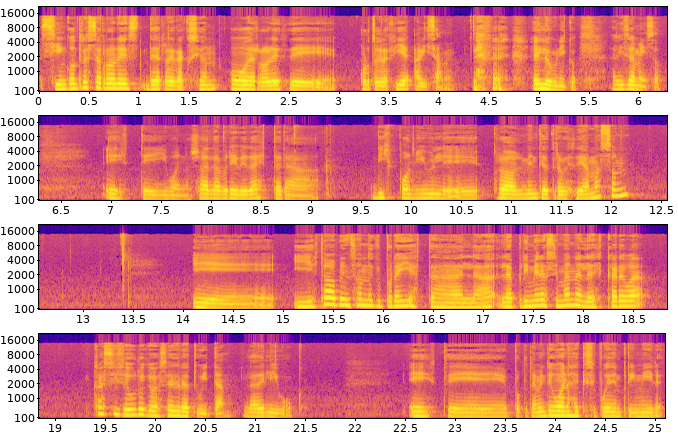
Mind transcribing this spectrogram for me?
Si encuentras errores de redacción o errores de ortografía, avísame. es lo único, avísame eso. Este, y bueno, ya la brevedad estará disponible probablemente a través de Amazon. Eh, y estaba pensando que por ahí hasta la, la primera semana la descarga casi seguro que va a ser gratuita, la del ebook este, porque también tengo ganas de que se pueda imprimir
